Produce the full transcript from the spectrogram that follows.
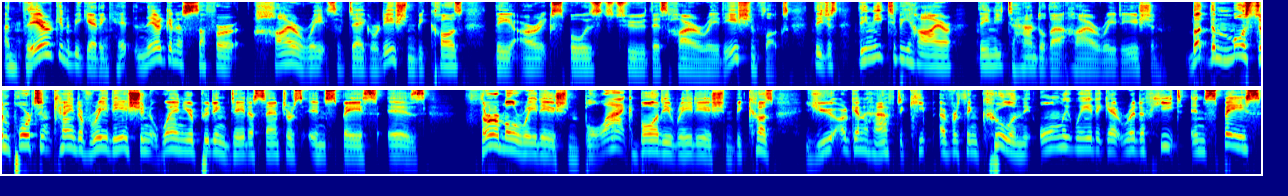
and they're going to be getting hit and they're going to suffer higher rates of degradation because they are exposed to this higher radiation flux. They just they need to be higher, they need to handle that higher radiation. But the most important kind of radiation when you're putting data centers in space is thermal radiation, black body radiation, because you are going to have to keep everything cool, and the only way to get rid of heat in space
